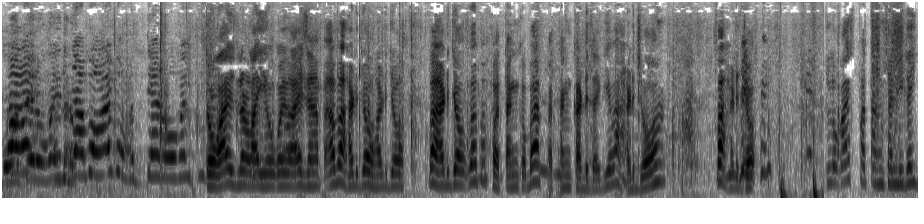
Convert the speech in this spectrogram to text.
बहुत देर हो गई हट जा भाई बहुत देर हो गई तो गाइस लड़ाई हो गई गाइस यहाँ पे। अब हट जाओ हट जाओ अब हट जाओ अब पतंग का अब पतंग कट देगी अब हट जाओ अब हट जाओ। देख लो गाइस पतंग चली गई।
